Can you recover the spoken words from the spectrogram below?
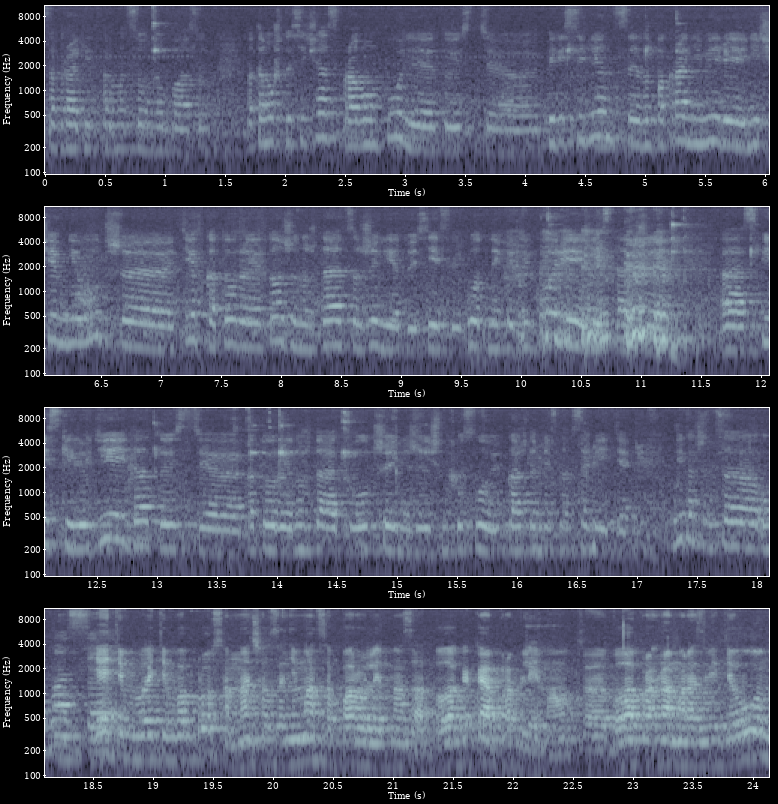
собрать информационную базу. Потому что сейчас в правом поле, то есть э, переселенцы, ну, по крайней мере, ничем не лучше тех, которые тоже нуждаются в жилье. То есть есть льготные категории, есть также э, списки людей, да, то есть, э, которые нуждаются в улучшении жилищных условий в каждом местном совете. Мне кажется, у вас... э, Я этим, этим вопросом начал заниматься пару лет назад. Была какая проблема? Вот, э, была программа развития ООН,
